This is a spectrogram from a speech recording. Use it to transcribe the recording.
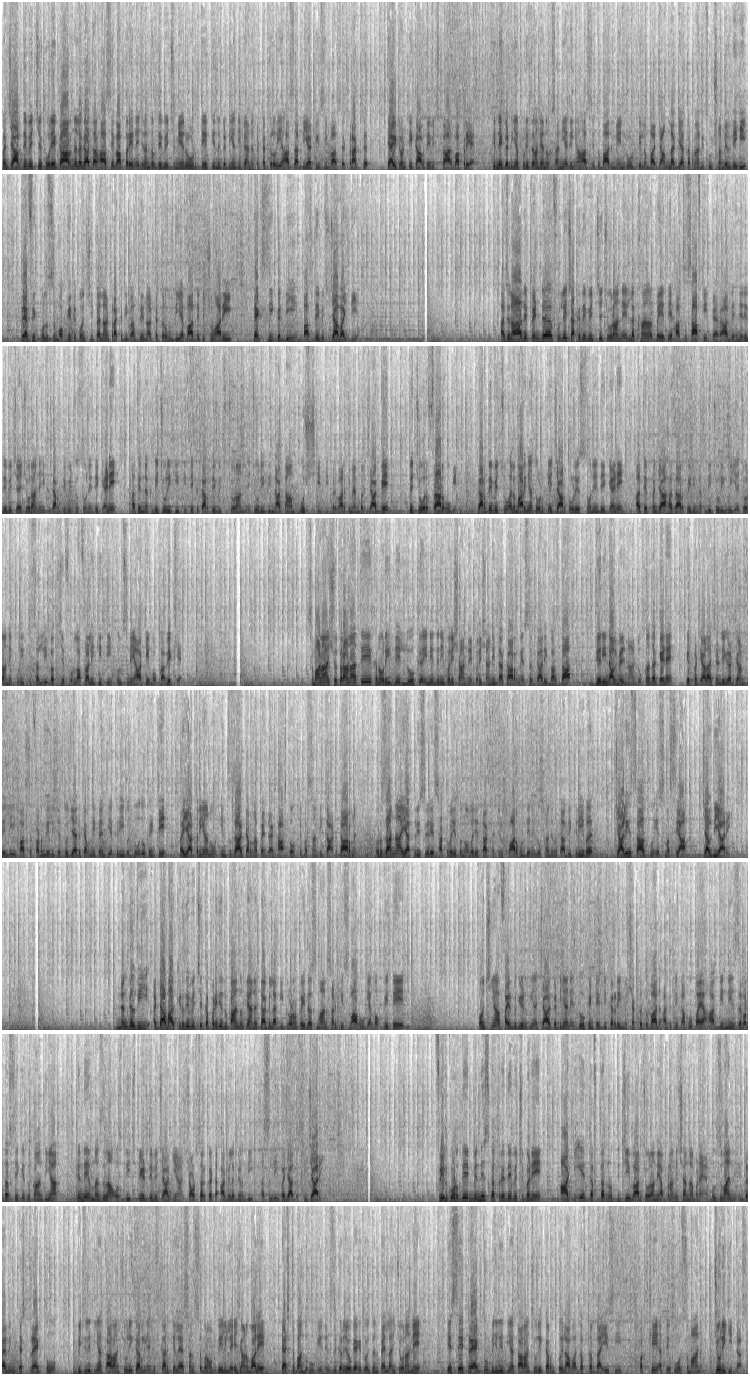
ਪੰਜਾਬ ਦੇ ਵਿੱਚ ਕੋਰੇ ਕਾਰਨ ਲਗਾਤਾਰ ਹਾਦਸੇ ਵਾਪਰੇ ਨੇ। ਜਲੰਧਰ ਦੇ ਵਿੱਚ ਮੇਨ ਰੋਡ ਤੇ ਤਿੰਨ ਗੱਡੀਆਂ ਦੀ ਭਿਆਨਕ ਟੱਕਰ ਹੋਈ। ਹਾਦਸਾ ਪੀਆਰਟੀਸੀ ਬੱਸ, ਟਰੱਕ ਤੇ ਆਈ-20 ਕਾਰ ਦੇ ਵਿਚਕਾਰ ਵਾਪਰਿਆ ਤਿੰਨੇ ਗੱਡੀਆਂ ਪੂਰੀ ਤਰ੍ਹਾਂ ਦੀਆਂ ਨੁਕਸਾਨੀਆਂ ਗਈਆਂ। ਹਾਦਸੇ ਤੋਂ ਬਾਅਦ ਮੇਨ ਰੋਡ ਤੇ ਲੰਬਾ ਜਾਮ ਲੱਗ ਗਿਆ। ਘਟਨਾ ਦੀ ਸੂਚਨਾ ਮਿਲਦੇ ਹੀ ਟ੍ਰੈਫਿਕ ਪੁਲਿਸ ਮੌਕੇ ਤੇ ਪਹੁੰਚੀ। ਪਹਿਲਾਂ ਟਰੱਕ ਦੀ ਬੱਸ ਦੇ ਨਾਲ ਟੱਕਰ ਹੁੰਦੀ ਹੈ। ਬਾਅਦ ਦੇ ਪਿੱਛੋਂ ਆ ਰਹੀ ਟੈਕਸੀ, ਗੱਡੀ, ਬੱਸ ਦੇ ਵਿੱਚ ਜਾ ਵੱਜਦੀ ਹੈ। ਅਜਨਾਲਾ ਦੇ ਪਿੰਡ ਫੁੱਲੇ ਚੱਕ ਦੇ ਵਿੱਚ ਚੋਰਾਂ ਨੇ ਲੱਖਾਂ ਰੁਪਏ ਤੇ ਹੱਥ ਸਾਫ਼ ਕੀਤਾ ਰਾਤ ਦੇ ਹਨੇਰੇ ਦੇ ਵਿੱਚ ਆਏ ਚੋਰਾਂ ਨੇ ਇੱਕ ਘਰ ਦੇ ਵਿੱਚ ਸੋਨੇ ਦੇ ਗਹਿਣੇ ਅਤੇ ਨਕਦੀ ਚੋਰੀ ਕੀਤੀ ਤੇ ਇੱਕ ਘਰ ਦੇ ਵਿੱਚ ਚੋਰਾਂ ਨੇ ਚੋਰੀ ਦੀ ناکਾਮ ਕੋਸ਼ਿਸ਼ ਕੀਤੀ। ਪਰਿਵਾਰਕ ਮੈਂਬਰ ਜਾਗ ਗਏ ਤੇ ਚੋਰ ਫਰਾਰ ਹੋ ਗਏ। ਘਰ ਦੇ ਵਿੱਚੋਂ ਅਲਮਾਰੀਆਂ ਤੋੜ ਕੇ ਚਾਰ ਤੋਲੇ ਸੋਨੇ ਦੇ ਗਹਿਣੇ ਅਤੇ 50000 ਰੁਪਏ ਦੀ ਨਕਦੀ ਚੋਰੀ ਹੋਈ ਹੈ। ਚੋਰਾਂ ਨੇ ਪੂਰੀ ਤਸੱਲੀ ਬਖਸ਼ ਫਰੋਲਾ ਫਰਾਲੀ ਕੀਤੀ। ਪੁਲਿਸ ਨੇ ਆ ਕੇ ਮੌਕਾ ਵੇਖਿਆ। ਸਮਾਣਾ ਸ਼ੁਤਰਾਣਾ ਤੇ ਖਨੌਰੀ ਦੇ ਲੋਕ ਇੰਨੇ ਦਿਨੀ ਪਰੇਸ਼ਾਨ ਨੇ। ਪਰੇਸ਼ਾਨੀ ਦਾ ਕਾਰਨ ਹੈ ਸਰਕਾਰੀ ਬੱਸ ਦਾ ਦੇਰੀ ਨਾਲ ਮਿਲਣਾ। ਲੋਕਾਂ ਦਾ ਕਹਿਣਾ ਹੈ ਕਿ ਪਟਿਆਲਾ, ਚੰਡੀਗੜ੍ਹ ਜਾਣ ਦੇ ਲਈ ਬੱਸ ਫੜਨ ਦੇ ਲਈ ਜਦੋਜਹਿਦ ਕਰਨੀ ਪੈਂਦੀ ਹੈ। ਕਰੀਬ 2-2 ਘੰਟੇ ਯਾਤਰੀਆਂ ਨੂੰ ਇੰਤਜ਼ਾਰ ਕਰਨਾ ਪੈਂਦਾ ਹੈ। ਖਾਸ ਤੌਰ ਤੇ ਬੱਸਾਂ ਦੀ ਘਾਟ ਕਾਰਨ ਰੋਜ਼ਾਨਾ ਯਾਤਰੀ ਸਵੇਰੇ 7 ਵਜੇ ਤੋਂ 9 ਵਜੇ ਤੱਕ ਖੱਜਲ ਖੁਆਰ ਹੁੰਦੇ ਨੇ। ਲੋਕਾਂ ਦੇ ਮੁਤਾਬਿਕ ਕਰੀਬ 40 ਸਾਲ ਤੋਂ ਇਹ ਸਮੱਸਿਆ ਚੱਲਦੀ ਆ ਰਹੀ ਹੈ। ਨੰਗਲ ਦੀ ਅੱਡਾ ਮਾਰਕੀਟ ਦੇ ਵਿੱਚ ਕੱਪੜੇ ਦੀ ਦੁਕਾਨ ਨੂੰ ਭਿਆਨਕ ਅੱਗ ਲੱਗ ਗਈ। ਕਰੋੜਾਂ ਰੁਪਏ ਦਾ ਸਮਾਨ ਸੜ ਕੇ ਸਵਾਹ ਹੋ ਗਿਆ। ਮੌਕੇ ਤੇ ਪਹੁੰਚੀਆਂ ਫਾਇਰ ਬ੍ਰਿਗੇਡ ਦੀਆਂ ਚਾਰ ਗੱਡੀਆਂ ਨੇ 2 ਘੰਟੇ ਦੀ ਕਰੜੀ ਮੁਸ਼ਕਲ ਤੋਂ ਬਾਅਦ ਅੱਗ ਤੇ ਕਾਬੂ ਪਾਇਆ। ਅੱਗ ਇੰਨੀ ਜ਼ਬਰਦਸਤ ਸੀ ਕਿ ਦੁਕਾਨ ਦੀਆਂ ਤਿੰਨੇ ਮੰਜ਼ਲਾਂ ਉਸ ਦੀ ਚਪੇਟ ਦੇ ਵਿੱਚ ਆ ਗਈਆਂ। ਸ਼ਾਰਟ ਸਰਕਟ ਅੱਗ ਲੱਗਣ ਦੀ ਅਸਲੀ ਵਜ੍ਹਾ ਦੱਸੀ ਜਾ ਰਹੀ। ਫਰੀਦਕੋਟ ਦੇ ਮਿੰਨੀ ਸਕੱਤਰੇ ਦੇ ਵਿੱਚ ਬਣੇ ਆਰਟੀਏ ਦਫ਼ਤਰ ਨੂੰ ਤੀਜੀ ਵਾਰ ਚੋਰਾਂ ਨੇ ਆਪਣਾ ਨਿਸ਼ਾਨਾ ਬਣਾਇਆ। ਮੁਲਜ਼ਮਾਂ ਨੇ ਡਰਾਈਵਿੰਗ ਟੈਸਟ ਟਰੈਕ ਤੋਂ ਬਿਜਲੀ ਦੀਆਂ ਤਾਰਾਂ ਚੋਰੀ ਕਰ ਲਈਆਂ, ਜਿਸ ਕਰਕੇ ਲਾਇਸੈਂਸ ਬਣਾਉਣ ਦੇ ਲਈ ਲਏ ਜਾਣ ਵਾਲੇ ਟੈਸਟ ਬੰਦ ਹੋ ਗਏ ਨੇ। ਜ਼ਿਕਰਯੋਗ ਹੈ ਕਿ ਕੁਝ ਦਿਨ ਪਹਿਲਾਂ ਹੀ ਚੋਰਾਂ ਨੇ ਇਸੇ ਟਰੈਕ ਤੋਂ ਬਿਜਲੀ ਦੀਆਂ ਤਾਰਾਂ ਚੋਰੀ ਕਰਨ ਤੋਂ ਇਲਾਵਾ ਦਫ਼ਤਰ ਦਾ ਏਸੀ, ਪੱਖੇ ਅਤੇ ਹੋਰ ਸਮਾਨ ਚੋਰੀ ਕੀਤਾ ਸੀ।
